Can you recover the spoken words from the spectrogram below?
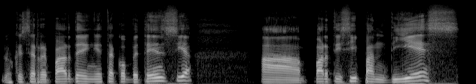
los que se reparten en esta competencia. Ah, participan 10,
